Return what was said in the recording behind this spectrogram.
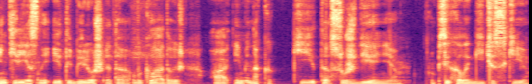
интересный, и ты берешь это, выкладываешь, а именно какие-то суждения психологические,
